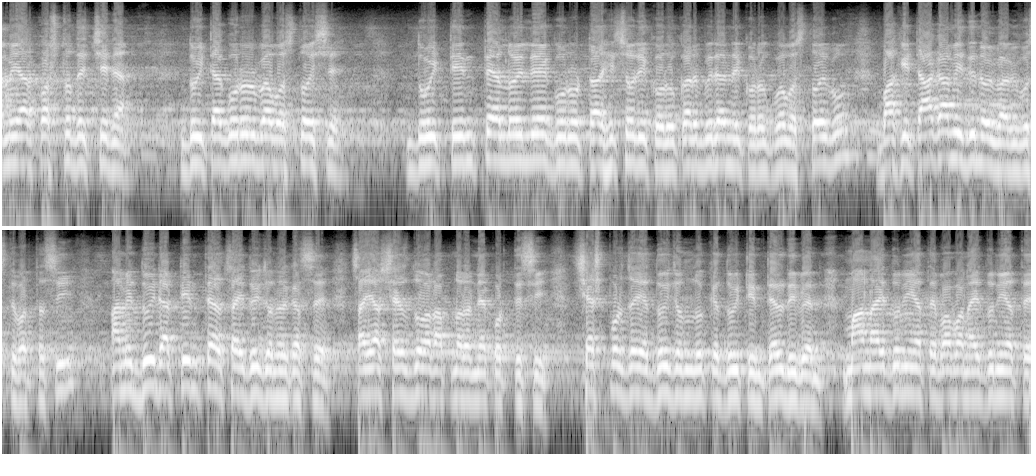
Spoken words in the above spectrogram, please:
আমি আর কষ্ট দিচ্ছি না। দুইটা গরুর ব্যবস্থা হয়েছে দুই তিন তেল লইলে গরুটা হিচড়ি করুক আর বিরিয়ানি করুক, ব্যবস্থা হইব। বাকিটা আগামী দিন আমি বুঝতে পারতেছি। আমি দুইটা তিন তেল চাই দুইজনের কাছে, চাই আর শেষ দোয়ার আপনারা নিয়ে করতেছি। শেষ পর্যায়ে দুইজন লোককে দুই তিন তেল দিবেন। মা নাই দুনিয়াতে, বাবা নাই দুনিয়াতে।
